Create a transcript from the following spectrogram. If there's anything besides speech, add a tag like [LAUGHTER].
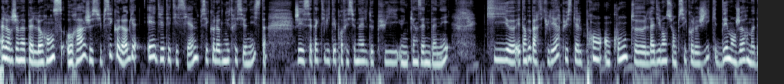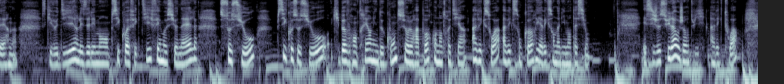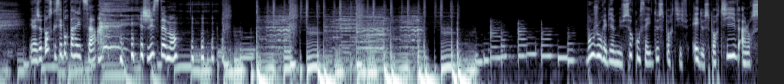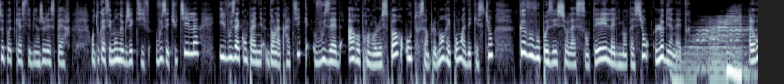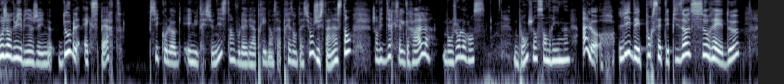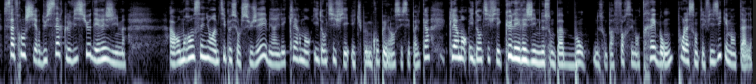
Alors, je m'appelle Laurence Aura, je suis psychologue et diététicienne, psychologue nutritionniste. J'ai cette activité professionnelle depuis une quinzaine d'années qui euh, est un peu particulière puisqu'elle prend en compte euh, la dimension psychologique des mangeurs modernes, ce qui veut dire les éléments psycho-affectifs, émotionnels, sociaux, psychosociaux, qui peuvent rentrer en ligne de compte sur le rapport qu'on entretient avec soi, avec son corps et avec son alimentation. Et si je suis là aujourd'hui avec toi, eh ben je pense que c'est pour parler de ça, [LAUGHS] justement. [LAUGHS] Bonjour et bienvenue sur Conseil de sportifs et de sportives. Alors ce podcast, eh bien je l'espère, en tout cas c'est mon objectif, vous est utile. Il vous accompagne dans la pratique, vous aide à reprendre le sport ou tout simplement répond à des questions que vous vous posez sur la santé, l'alimentation, le bien-être. Alors aujourd'hui, eh bien j'ai une double experte psychologue et nutritionniste, hein, vous l'avez appris dans sa présentation juste à l'instant. J'ai envie de dire que c'est le Graal. Bonjour Laurence. Bonjour Sandrine. Alors, l'idée pour cet épisode serait de s'affranchir du cercle vicieux des régimes. Alors, en me renseignant un petit peu sur le sujet, eh bien, il est clairement identifié, et tu peux me couper hein, si c'est pas le cas, clairement identifié que les régimes ne sont pas bons, ne sont pas forcément très bons pour la santé physique et mentale.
